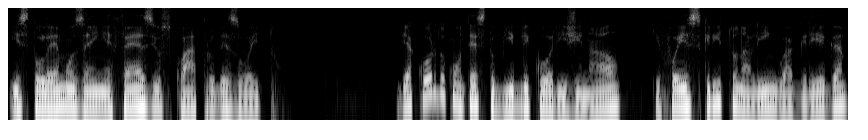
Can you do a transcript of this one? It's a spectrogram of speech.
Isto lemos em Efésios 4:18. De acordo com o texto bíblico original, que foi escrito na língua grega,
